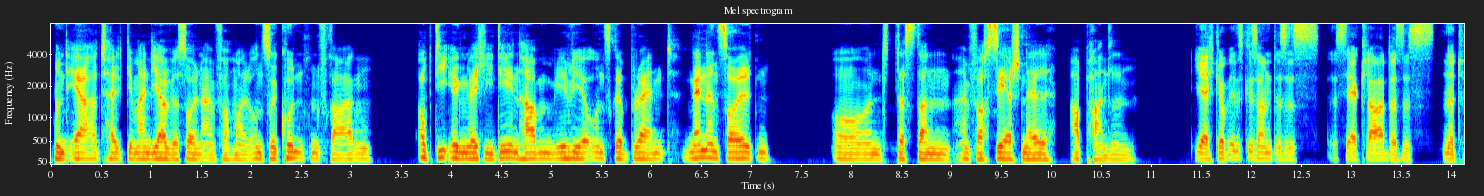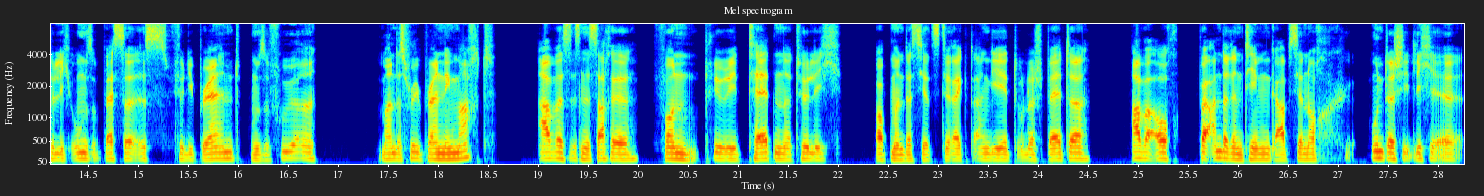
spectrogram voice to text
Und er hat halt gemeint, ja, wir sollen einfach mal unsere Kunden fragen, ob die irgendwelche Ideen haben, wie wir unsere Brand nennen sollten und das dann einfach sehr schnell abhandeln. Ja, ich glaube, insgesamt ist es sehr klar, dass es natürlich umso besser ist für die Brand, umso früher man das Rebranding macht. Aber es ist eine Sache von Prioritäten natürlich, ob man das jetzt direkt angeht oder später. Aber auch bei anderen Themen gab es ja noch unterschiedliche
